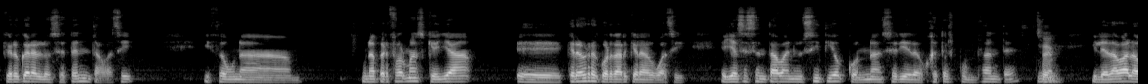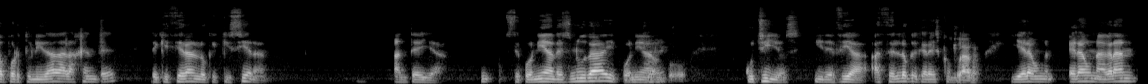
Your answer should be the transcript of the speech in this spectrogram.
creo que era en los 70 o así. Hizo una, una performance que ella, eh, creo recordar que era algo así. Ella se sentaba en un sitio con una serie de objetos punzantes Sí. y le daba la oportunidad a la gente de que hicieran lo que quisieran ante ella. Se ponía desnuda y ponía cuchillos y decía, haced lo que queráis conmigo. Claro. Y era, un, era una gran...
